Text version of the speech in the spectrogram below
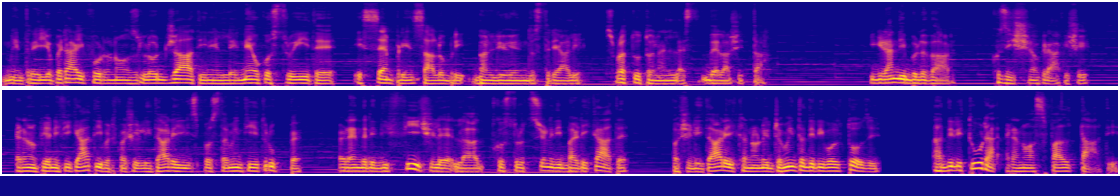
mentre gli operai furono sloggiati nelle neocostruite e sempre insalubri banlieue industriali, soprattutto nell'est della città. I grandi boulevard, così scenografici, erano pianificati per facilitare gli spostamenti di truppe, rendere difficile la costruzione di barricate, facilitare il cannoneggiamento dei rivoltosi. Addirittura erano asfaltati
